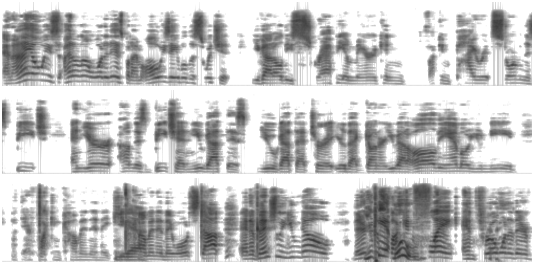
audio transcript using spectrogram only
And I always I don't know what it is, but I'm always able to switch it. You got all these scrappy American fucking pirates storming this beach and you're on this beachhead and you got this you got that turret, you're that gunner, you got all the ammo you need. But they're fucking coming and they keep Yeah. coming and they won't stop. And eventually you know they're You gonna can't fucking move. flank and throw one of their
